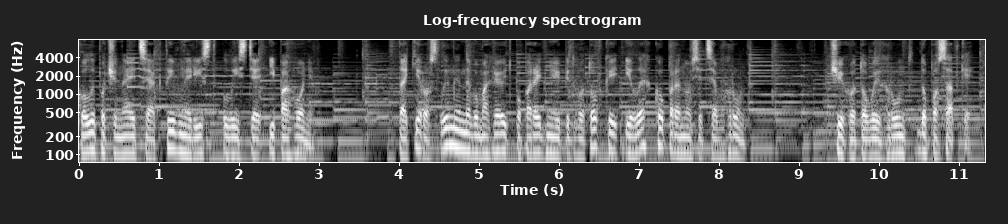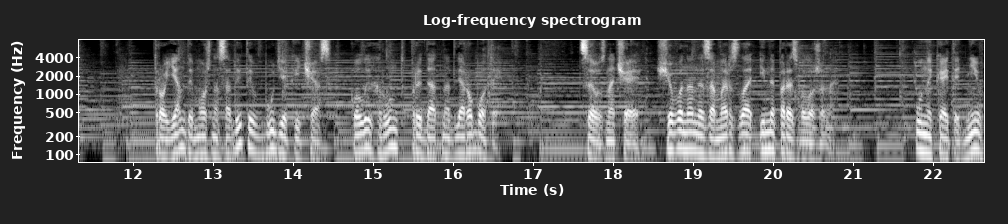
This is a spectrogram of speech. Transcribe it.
коли починається активний ріст листя і пагонів. Такі рослини не вимагають попередньої підготовки і легко переносяться в ґрунт. Чи готовий ґрунт до посадки? Троянди можна садити в будь-який час, коли ґрунт придатна для роботи. Це означає, що вона не замерзла і не перезволожена. Уникайте днів,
